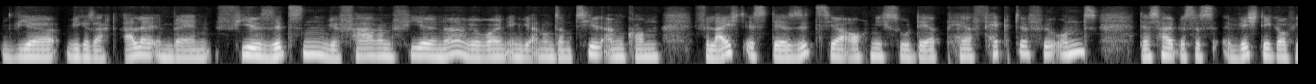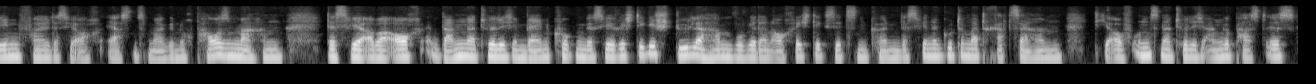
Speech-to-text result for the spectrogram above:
wir, wie gesagt, alle im Van viel sitzen, wir fahren viel, ne? wir wollen irgendwie an unserem Ziel ankommen. Vielleicht ist der Sitz ja auch nicht so der perfekte für uns. Deshalb ist es wichtig auf jeden Fall, dass wir auch erstens mal genug Pausen machen, dass wir aber auch dann natürlich im Van gucken, dass wir richtige Stühle haben, wo wir dann auch richtig sitzen können, dass wir eine gute Matratze haben, die auf uns natürlich angepasst ist,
